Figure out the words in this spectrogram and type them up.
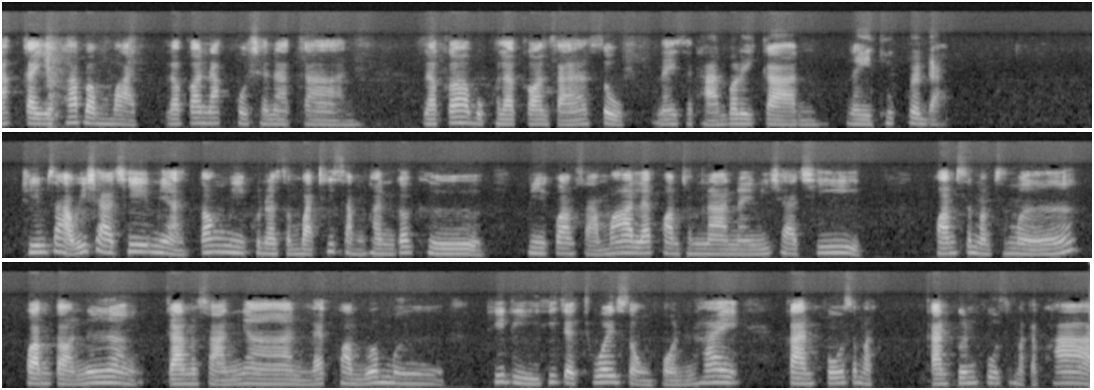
นักกายภาพบำบัด แล้วก็นักโภชนาการ แล้วก็บุคลากรสาธารณสุขในสถานบริการในทุกระดับ ทีมสหวิชาชีพเนี่ยต้องมีคุณสมบัติที่สำคัญก็คือ มีความสามารถและความชำนาญในวิชาชีพ ความสม่ำเสมอ ความต่อเนื่อง การประสานงาน และความร่วมมือที่ดีที่จะช่วยส่งผลให้การฟื้นสมรการฟื้นฟูสมรรถภาพ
